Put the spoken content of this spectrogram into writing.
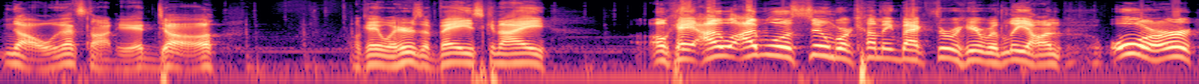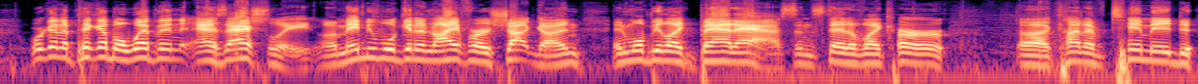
No, that's not it. Duh. Okay, well, here's a vase. Can I... Okay, I, I will assume we're coming back through here with Leon, or we're going to pick up a weapon as Ashley. Uh, maybe we'll get a knife or a shotgun, and we'll be, like, badass instead of, like, her uh, kind of timid,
